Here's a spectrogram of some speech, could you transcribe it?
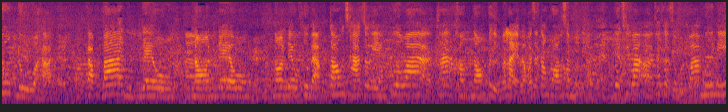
ลูกดูอะค่ะ กลับบ้านเร็ว นอนเร็ว นอนเร็วคือแบบต้องชาร์จตัวเองเพื่อว่าถ้าเขาน้องตื่นเมื่อไหร่เราก็จะต้องพร้อมเสมอเพื่อที่ว่าเอ่อถ้าเกิดสมมติว่ามื้อนี้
